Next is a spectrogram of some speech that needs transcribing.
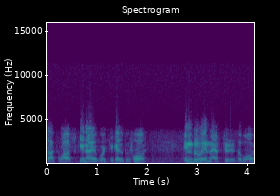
Sokolovsky and I have worked together before, in Berlin after the war.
